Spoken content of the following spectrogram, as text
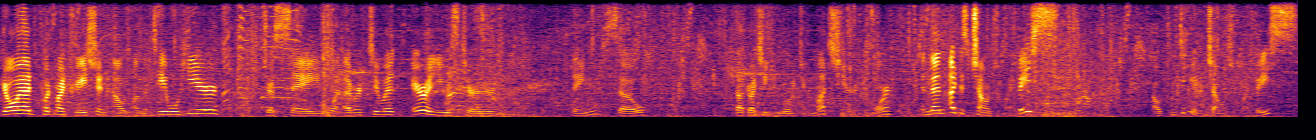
Go ahead, put my creation out on the table here. Just say whatever to it. Era used her thing, so not that she can really do much here anymore. And then I just challenge with my face. I'll continue to challenge with my face.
